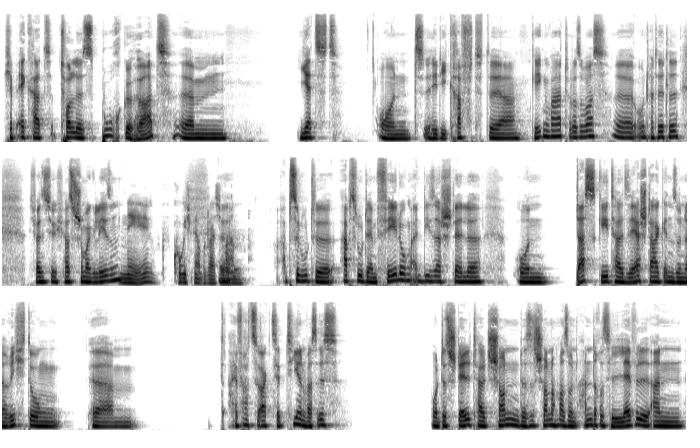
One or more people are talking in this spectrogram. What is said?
ich habe Eckhart tolles Buch gehört, ähm, jetzt. Und die Kraft der Gegenwart oder sowas, äh, Untertitel. Ich weiß nicht, hast du schon mal gelesen? Nee, gucke ich mir aber gleich mal äh, an. Absolute, absolute Empfehlung an dieser Stelle. Und das geht halt sehr stark in so eine Richtung, ähm, einfach zu akzeptieren, was ist. Und das stellt halt schon, das ist schon nochmal so ein anderes Level an,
